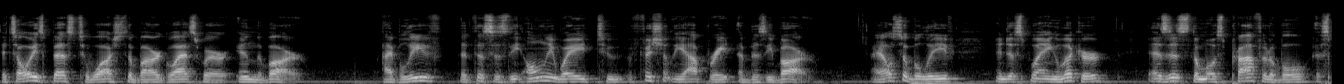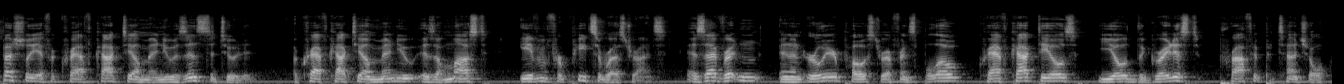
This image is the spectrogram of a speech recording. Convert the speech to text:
it's always best to wash the bar glassware in the bar. I believe that this is the only way to efficiently operate a busy bar. I also believe in displaying liquor as it's the most profitable, especially if a craft cocktail menu is instituted. A craft cocktail menu is a must even for pizza restaurants. As I've written in an earlier post referenced below, craft cocktails yield the greatest profit potential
